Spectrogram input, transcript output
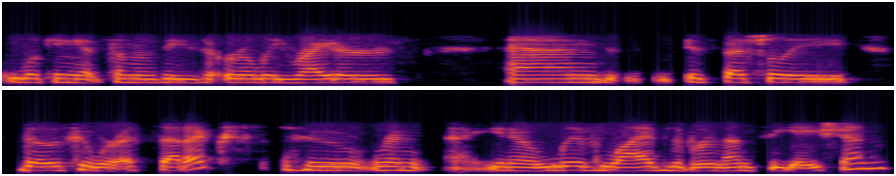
looking at some of these early writers and especially those who were ascetics who you know lived lives of renunciation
